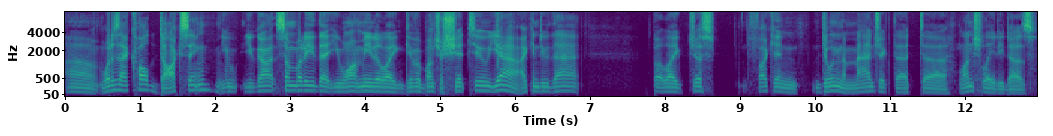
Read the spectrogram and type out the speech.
uh, what is that called? Doxing? You you got somebody that you want me to like give a bunch of shit to? Yeah, I can do that. But like just fucking doing the magic that uh, lunch lady does.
